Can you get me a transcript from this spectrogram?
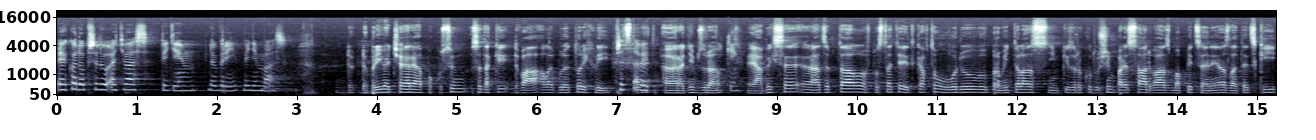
jako dopředu, ať vás vidím. Dobrý, vidím vás. Dobrý večer, já pokusím se taky dva, ale bude to rychlý. Představit. Eh, Radim Zura. Díky. Já bych se rád zeptal, v podstatě Jitka v tom úvodu promítala snímky z roku tuším 52 z mapy ceny a z Letecký,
